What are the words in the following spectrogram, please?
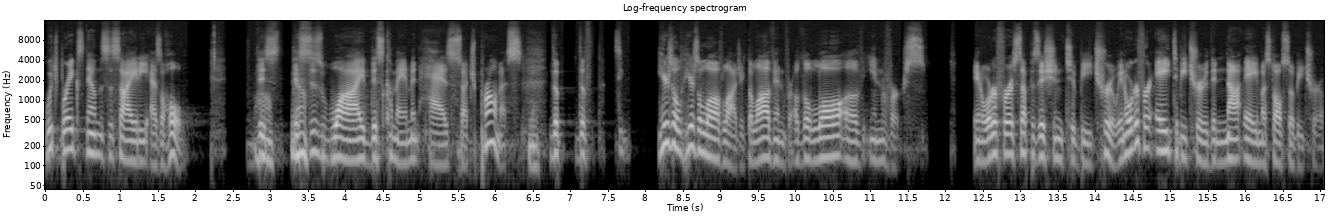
which breaks down the society as a whole. This yeah. this is why this commandment has such promise. Yeah. The the see, here's a here's a law of logic, the law of inverse, the law of inverse. In order for a supposition to be true, in order for A to be true, then not A must also be true.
